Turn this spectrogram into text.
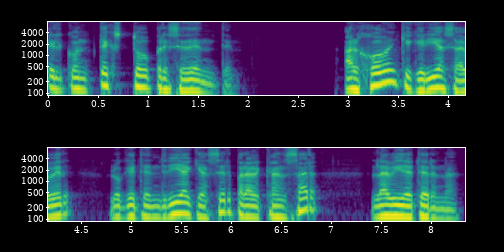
el contexto precedente. Al joven que quería saber lo que tendría que hacer para alcanzar la vida eterna,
